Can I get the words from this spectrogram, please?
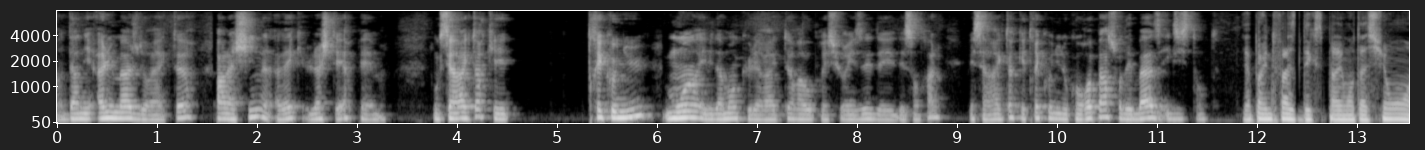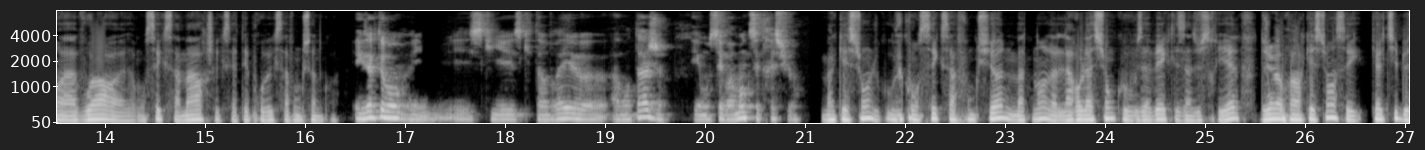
un dernier allumage de réacteur par la Chine avec l'HTR-PM. Donc c'est un réacteur qui est très connu, moins évidemment que les réacteurs à eau pressurisée des, des centrales, mais c'est un réacteur qui est très connu. Donc on repart sur des bases existantes. Il n'y a pas une phase d'expérimentation à avoir, on sait que ça marche et que ça a été prouvé que ça fonctionne. Quoi. Exactement, et, et ce, qui est, ce qui est un vrai euh, avantage, et on sait vraiment que c'est très sûr. Ma question, du coup, vu qu'on sait que ça fonctionne, maintenant, la, la, relation que vous avez avec les industriels, déjà ma première question, c'est quel type de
